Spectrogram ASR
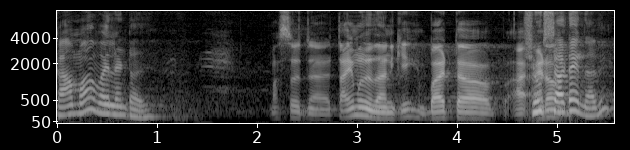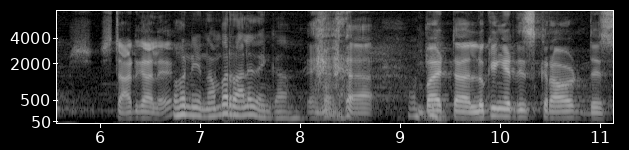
కామా వైలెంట్ అది? మస్తు టైం ఉంది దానికి బట్ స్టార్ట్ అయింది అది? స్టార్ట్ కాలే. ఓహో నీ నంబర్ రాలేదు ఇంకా? but looking at this crowd this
